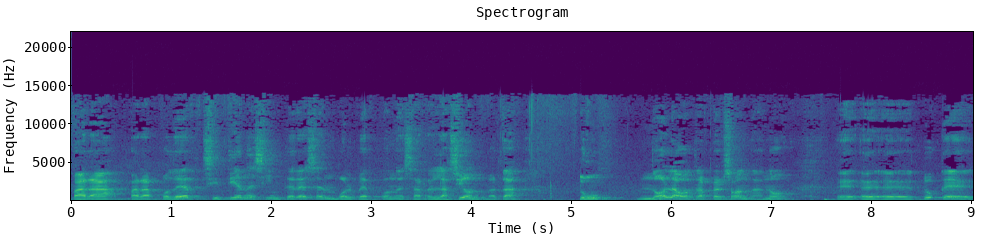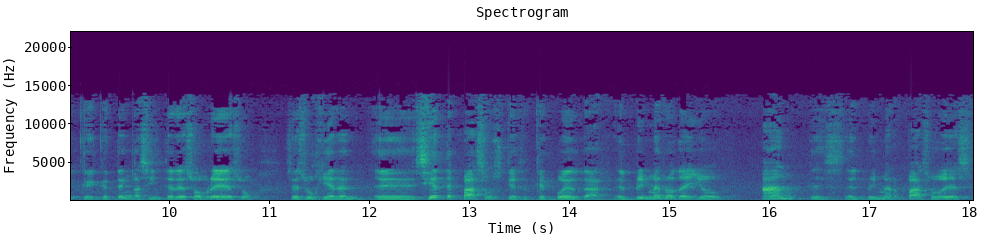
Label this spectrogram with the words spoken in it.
para, para, poder, si tienes interés en volver con esa relación, ¿verdad? tú, no la otra persona, no. Eh, eh, eh, tú que, tengas interés sobre eso, se sugieren siete pasos que, que, puedes dar. El primero de ellos, antes, el primer paso es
